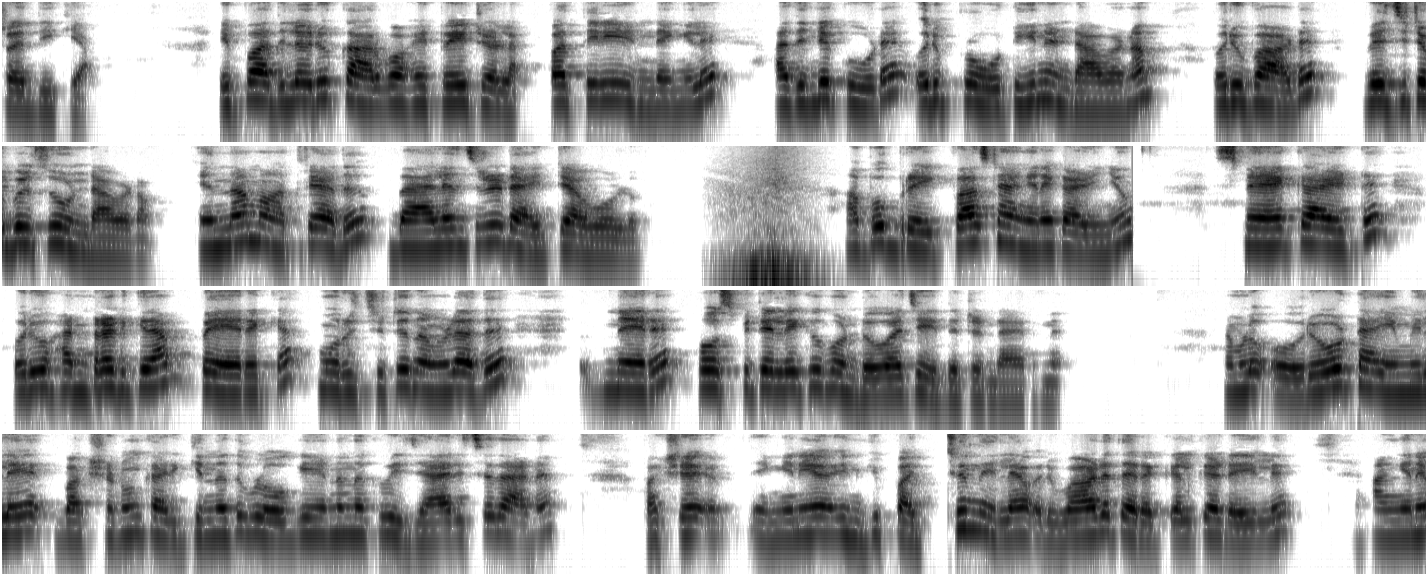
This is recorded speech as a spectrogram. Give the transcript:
ശ്രദ്ധിക്കുക. ഇപ്പോൾ അതിലൊരു കാർബോഹൈഡ്രേറ്റ് ഉള്ള പത്തിരി ഉണ്ടെങ്കിൽ അതിന്റെ കൂടെ ഒരു പ്രോട്ടീൻ ഉണ്ടാവണം ഒരുപാട് വെജിറ്റബിൾസും ഉണ്ടാവണം. എന്നാൽ മാത്രമേ അത് ബാലൻസ്ഡ് ഡയറ്റ് ആവുള്ളൂ അപ്പോൾ ബ്രേക്ക്ഫാസ്റ്റ് അങ്ങനെ കഴിഞ്ഞു. സ്നാക്ക് ആയിട്ട് ഒരു ഹൺഡ്രഡ് ഗ്രാം പേരയ്ക്ക മുറിച്ചിട്ട് നമ്മൾ അത് നേരെ ഹോസ്പിറ്റലിലേക്ക് കൊണ്ടുപോവുക ചെയ്തിട്ടുണ്ടായിരുന്നു. നമ്മൾ ഓരോ ടൈമിലെ ഭക്ഷണവും കഴിക്കുന്നത് വ്ലോഗ് ചെയ്യണം എന്നൊക്കെ വിചാരിച്ചതാണ്. പക്ഷെ എങ്ങനെയാ എനിക്ക് പറ്റുന്നില്ല. ഒരുപാട് തിരക്കൽക്കിടയിൽ അങ്ങനെ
